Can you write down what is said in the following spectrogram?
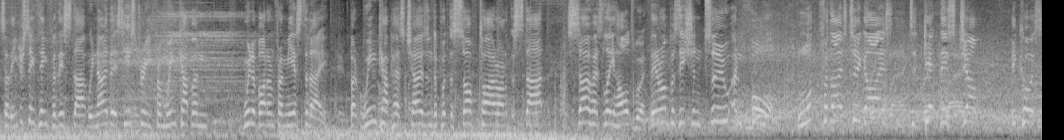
So the interesting thing for this start, we know there's history from Whincup and Winterbottom from yesterday, but Whincup has chosen to put the soft tyre on at the start. So has Lee Holdsworth. They're on position two and four. Look for those two guys to get this jump because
